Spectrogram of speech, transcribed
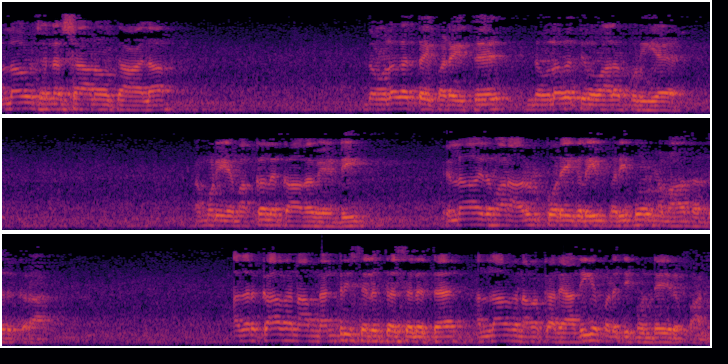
அல்லாஹ் ஜன்னஷானோ தாலா இந்த உலகத்தை படைத்து இந்த உலகத்தில் வாழக்கூடிய நம்முடைய மக்களுக்காக வேண்டி எல்லா விதமான அருட்கொடைகளையும் பரிபூர்ணமாக தந்திருக்கிறார். அதற்காக நாம் நன்றி செலுத்த செலுத்த அல்லாஹ் நமக்கு அதை அதிகப்படுத்தி கொண்டே இருப்பான்.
